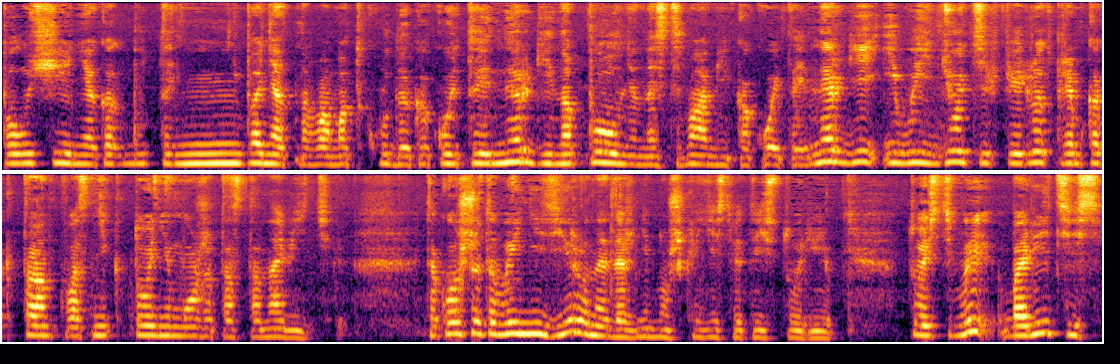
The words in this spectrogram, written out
получение как будто непонятно вам откуда, какой-то энергии, наполненность вами какой-то энергии, и вы идете вперед, прям как танк, вас никто не может остановить. Такое что-то военизированное даже немножко есть в этой истории. То есть вы боритесь,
